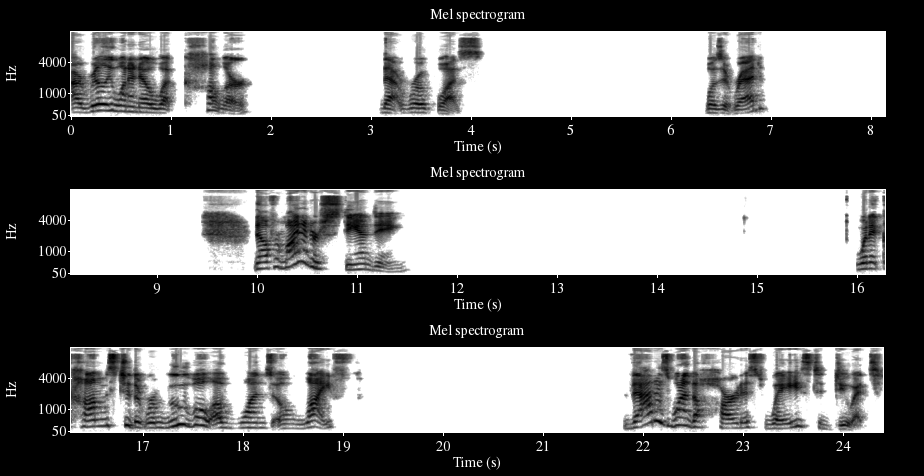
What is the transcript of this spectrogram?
I really want to know what color that rope was. Was it red? Now, from my understanding, when it comes to the removal of one's own life, that is one of the hardest ways to do it.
